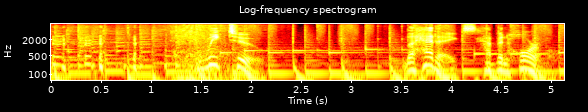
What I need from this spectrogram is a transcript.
Week 2 The headaches have been horrible.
